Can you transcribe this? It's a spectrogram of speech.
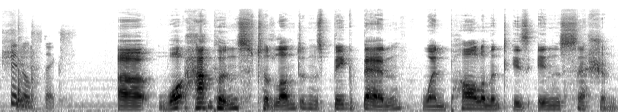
Fiddlesticks. Uh, what happens to London's Big Ben when Parliament is in session?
